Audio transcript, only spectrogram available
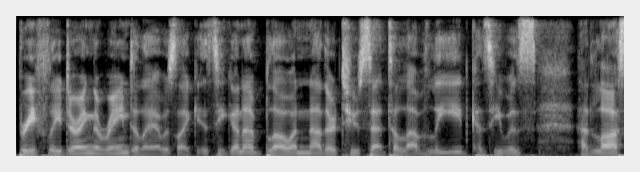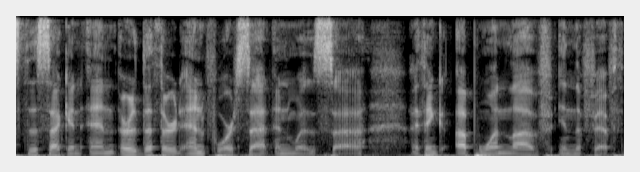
briefly during the rain delay. I was like, is he going to blow another two set to love lead? Because he was had lost the second and or the third and fourth set and was uh, I think up one love in the fifth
